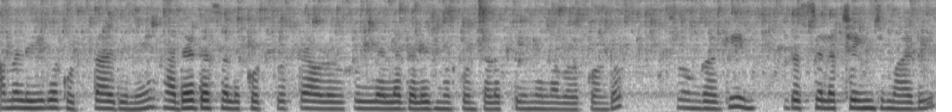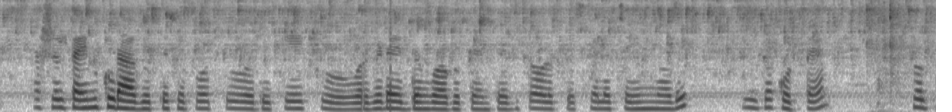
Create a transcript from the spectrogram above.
ಆಮೇಲೆ ಈಗ ಕೊಡ್ತಾ ಇದ್ದೀನಿ. ಅದೇ ಡ್ರೆಸ್ಸಲ್ಲಿ ಕೊಟ್ಬಿಟ್ರೆ ಅವಳು ಫುಲ್ ಎಲ್ಲ ಗಲೀಜು ಮಾಡ್ಕೊತಾಳೆ ಕ್ರೀಮೆಲ್ಲ ಬಳ್ಕೊಂಡು. ಸೊ ಹಂಗಾಗಿ ಡ್ರೆಸ್ ಎಲ್ಲ ಚೇಂಜ್ ಮಾಡಿ ಅಷ್ಟ್ರಲ್ಲಿ ಟೈಮ್ ಕೂಡ ಆಗುತ್ತೆ ಸ್ವಲ್ಪ ಅದು ಕೇಕು ಹೊರಗಡೆ ಇದ್ದಂಗೂ ಆಗುತ್ತೆ ಅಂತ ಹೇಳ್ಬಿಟ್ಟು ಅವಳು ಡ್ರೆಸ್ ಎಲ್ಲ ಚೇಂಜ್ ಮಾಡಿ ಈಗ ಕೊಟ್ಟೆ. ಸ್ವಲ್ಪ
